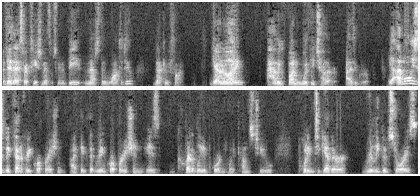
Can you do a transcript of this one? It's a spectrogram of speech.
if they have the expectation that's what's going to be, and that's what they want to do, that could be fun. Get underlining, having fun with each other as a group. Yeah, I'm always a big fan of reincorporation. I think that reincorporation is incredibly important when it comes to putting together really good stories.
